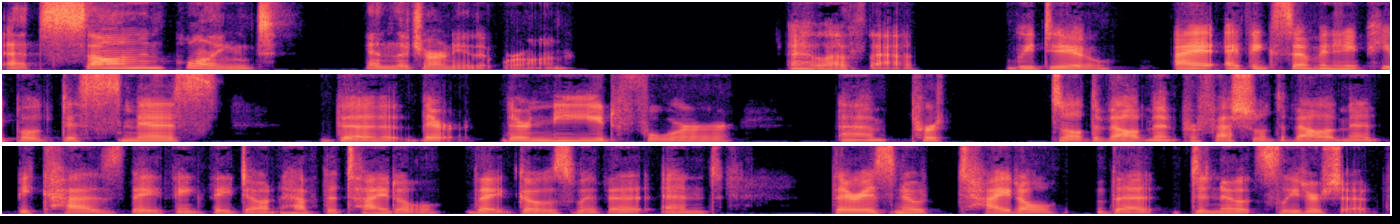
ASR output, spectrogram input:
at some point in the journey that we're on. I love that. We do. I, I think so many people dismiss the their their need for um, personal development, professional development, because they think they don't have the title that goes with it, and there is no title that denotes leadership.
